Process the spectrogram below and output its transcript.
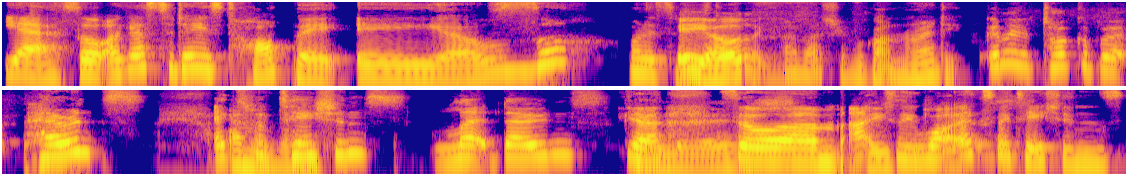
Yeah. So I guess today's topic is What is today's topic? I've actually forgotten already. We're gonna talk about parents, Oh expectations, letdowns. Yeah, So, um, actually, what expectations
